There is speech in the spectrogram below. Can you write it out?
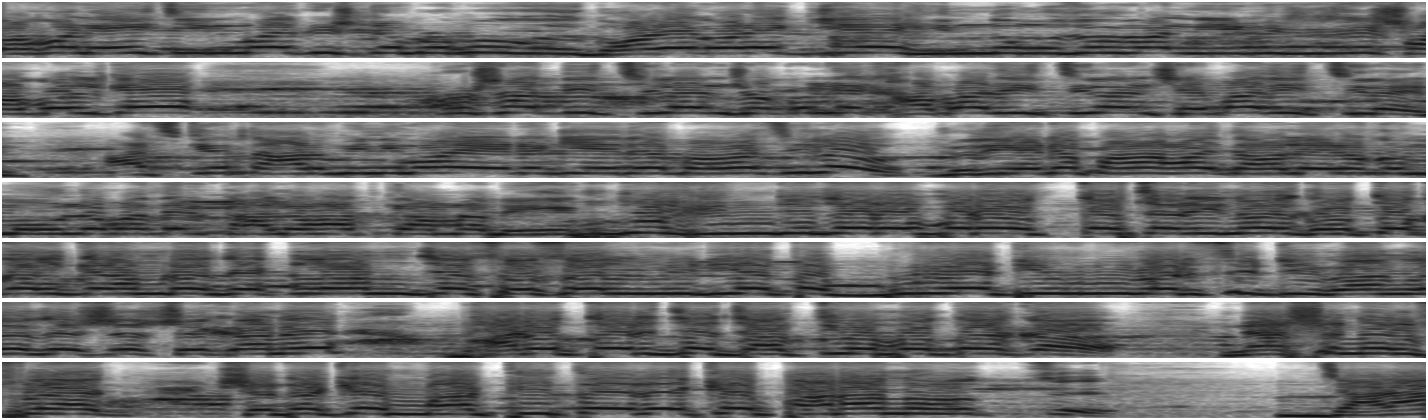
তখন এই চিন্ময় কৃষ্ণপ্রভু ঘরে ঘরে গিয়ে হিন্দু মুসলমান নির্বিশেষে সকলকে প্রসাদ দিচ্ছিলেন, সকলকে খাবার দিচ্ছিলেন, সেবা দিচ্ছিলেন। আজকে তার বিনিময়ে এটা কি এদের পাওয়া ছিল? যদি এটা পাওয়া হয়, তাহলে এরকম মৌলবাদের কালো হাতকে আমরা ভেঙে শুধু হিন্দুদের উপরে অত্যাচারী নয়, গতকালকে আমরা দেখলাম যে সোশ্যাল মিডিয়াতে বুয়েট ইউনিভার্সিটি বাংলাদেশে, সেখানে ভারতের যে জাতীয় পতাকা ন্যাশনাল ফ্ল্যাগ সেটাকে মাটিতে রেখে পাড়ানো হচ্ছে। যারা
